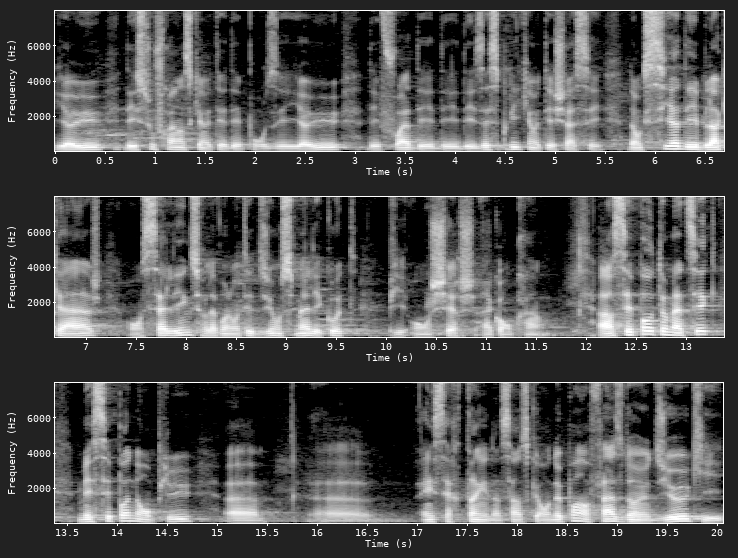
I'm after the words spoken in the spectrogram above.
Il y a eu des souffrances qui ont été déposées. Il y a eu des fois des, des, esprits qui ont été chassés. Donc, s'il y a des blocages, on s'aligne sur la volonté de Dieu, on se met à l'écoute, puis on cherche à comprendre. Alors, ce n'est pas automatique, mais ce n'est pas non plus euh, euh, incertain, dans le sens qu'on n'est pas en face d'un Dieu qui,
